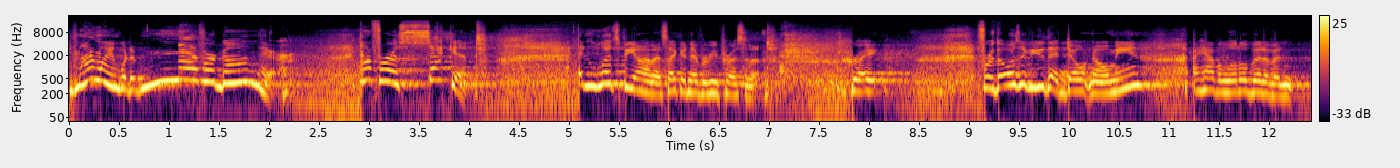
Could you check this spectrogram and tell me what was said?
My mind would have never gone there. Not for a second. And let's be honest, I could never be president, right? For those of you that don't know me, I have a little bit of an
